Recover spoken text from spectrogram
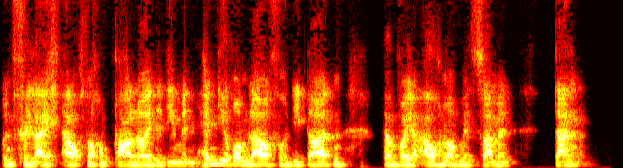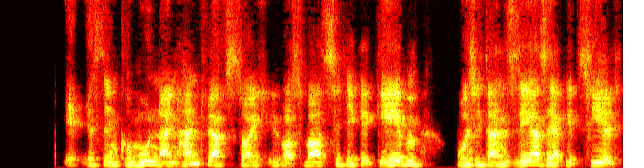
und vielleicht auch noch ein paar Leute, die mit dem Handy rumlaufen und die Daten können wir ja auch noch mitsammeln. Dann ist den Kommunen ein Handwerkszeug über Smart City gegeben, wo sie dann sehr, sehr gezielt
